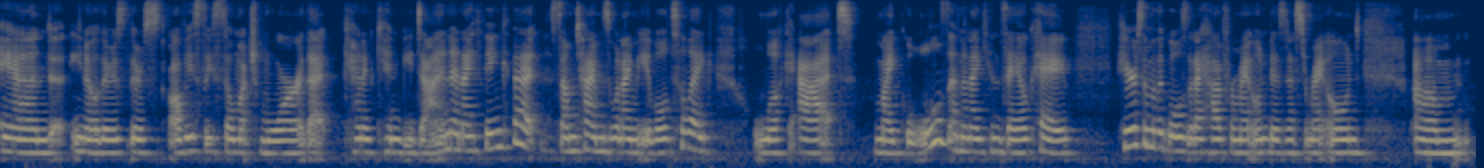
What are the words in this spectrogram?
and you know there's there's obviously so much more that kind of can be done and i think that sometimes when i'm able to like look at my goals and then i can say okay here are some of the goals that i have for my own business or my own um,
